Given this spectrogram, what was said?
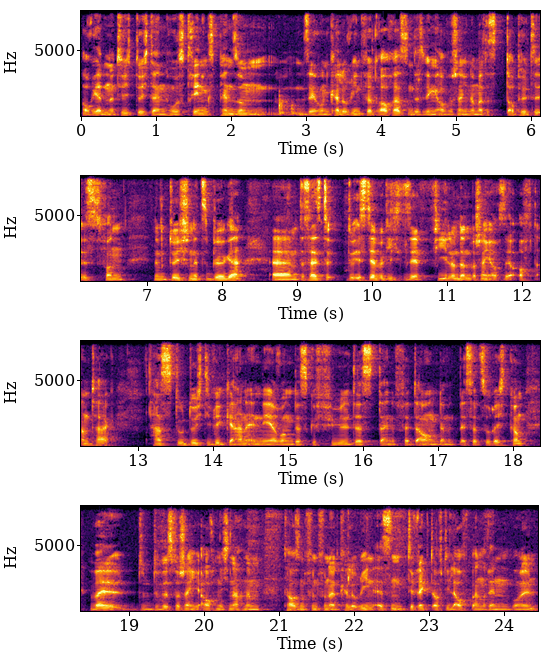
auch ja natürlich durch dein hohes Trainingspensum einen sehr hohen Kalorienverbrauch hast und deswegen auch wahrscheinlich nochmal das Doppelte ist von einem Durchschnittsbürger. Ähm, das heißt, du, du isst ja wirklich sehr viel und dann wahrscheinlich auch sehr oft am Tag. Hast du durch die vegane Ernährung das Gefühl, dass deine Verdauung damit besser zurechtkommt? Weil du, du wirst wahrscheinlich auch nicht nach einem 1500 Kalorien Essen direkt auf die Laufbahn rennen wollen.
